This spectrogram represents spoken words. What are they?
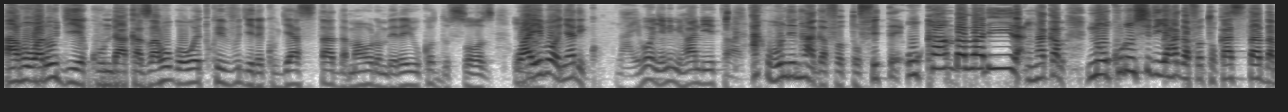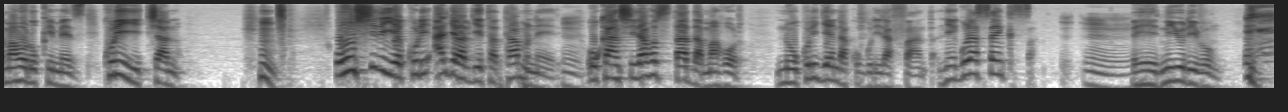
aho wari ugiye kundakaza ahubwo wowe twivugire ku bya stade amahoro mbere y'uko dusoza. Wayibonye ariko? Nayibonye n'imihanda iyitaye ariko ubundi nta gafoto ufite. Ukambabarira. Nkakaba ni ukuri unshiriyeho agafoto ka stade amahoro uko imeze. Kuri iyi cano Hmm. unshiriye kuri arya babyita tamuneri ukanshiraho stade amahoro. Ni ukuri genda kugurira fanta. Ntigura senkisa eh, niyo uri bumwe.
